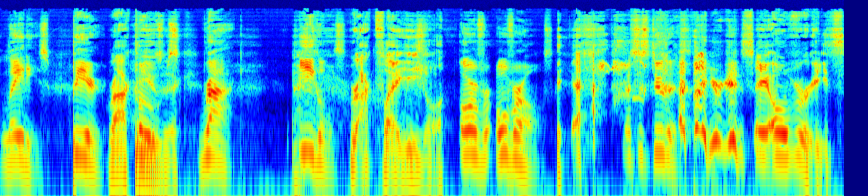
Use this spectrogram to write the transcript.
Ladies, beer, Rock booze, music. rock, eagles, rock flag eagle. over overalls. Let's just do this. I thought you were to say ovaries.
